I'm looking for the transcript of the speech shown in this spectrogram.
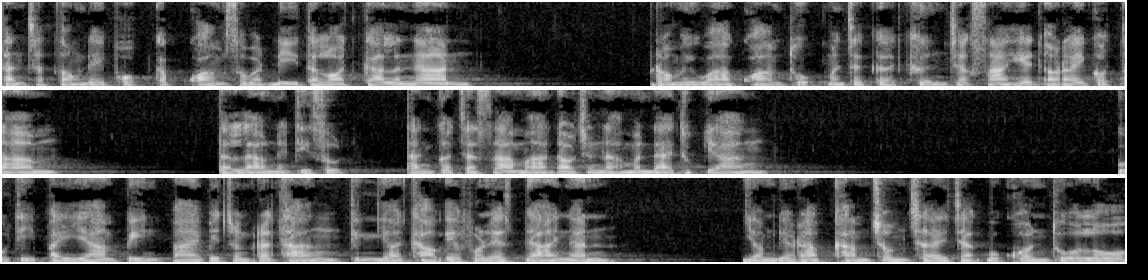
ท่านจะต้องได้พบกับความสวัสดีตลอดกาลนาน เพราะไม่ว่าความทุกข์มันจะเกิดขึ้นจากสาเหตุอะไรก็ตาม แต่แล้วในที่สุดท่านก็จะสามารถเอาชนะมันได้ทุกอย่างผู้ที่พยายามปีนป่ายไปจนกระทั่งถึงยอดเขาเอเวอเรสต์ได้นั้น ย่อมได้รับคำชมเชยจากบุคคลทั่วโลก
